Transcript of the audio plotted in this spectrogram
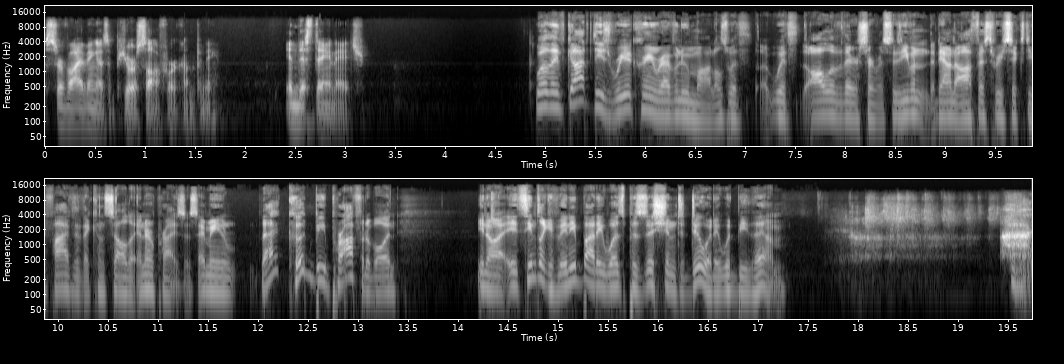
surviving as a pure software company in this day and age. Well, they've got these reoccurring revenue models with with all of their services, even down to Office 365 that they can sell to enterprises. I mean, that could be profitable, and you know, it seems like if anybody was positioned to do it, it would be them. I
